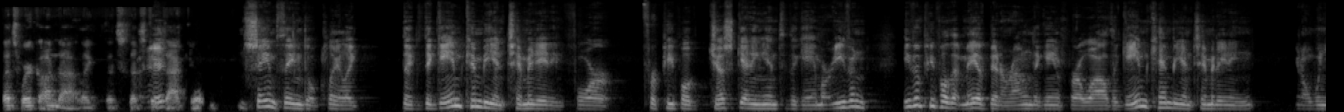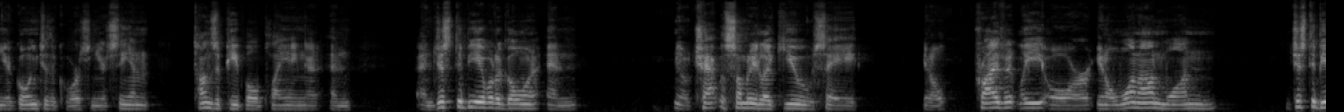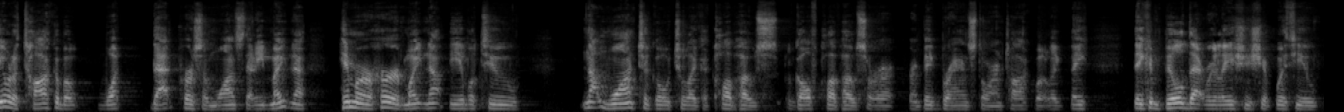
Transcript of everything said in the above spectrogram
let's work on that like let's let's get It- that going Same thing though, Clay. Like the the game can be intimidating for for people just getting into the game, or even even people that may have been around the game for a while. The game can be intimidating. You know, when you're going to the course and you're seeing tons of people playing, and and just to be able to go and you know chat with somebody like you, say, you know, privately or you know one on one, just to be able to talk about what that person wants that he might not, him or her might not be able to not want to go to like a clubhouse, a golf clubhouse, or a, or a big brand store and talk about. Like they they can build that relationship with you,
